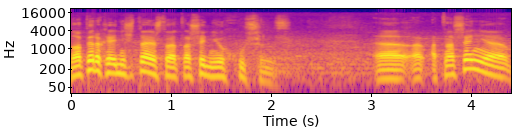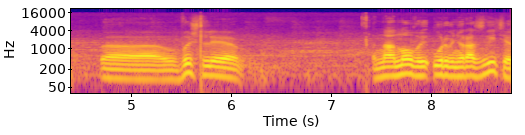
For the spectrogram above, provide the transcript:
Ну, во-первых, я не считаю, что отношения ухудшились. Э, Отношения э, вышли на новый уровень развития.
